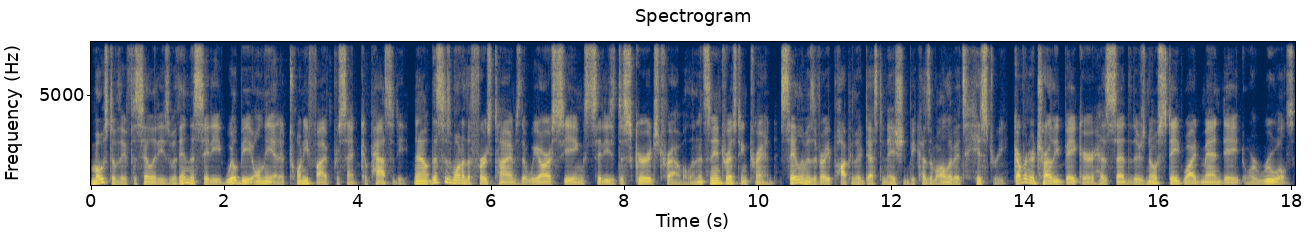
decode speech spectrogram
Most of the facilities within the city will be only at a 25% capacity. Now, this is one of the first times that we are seeing cities discourage travel, and it's an interesting trend. Salem is a very popular destination because of all of its history. Governor Charlie Baker has said that there's no statewide mandate or rules.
